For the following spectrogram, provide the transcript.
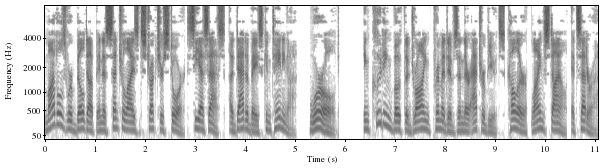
Models were built up in a centralized structure store CSS, a database containing a «world» including both the drawing primitives and their attributes color, line style, etc.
